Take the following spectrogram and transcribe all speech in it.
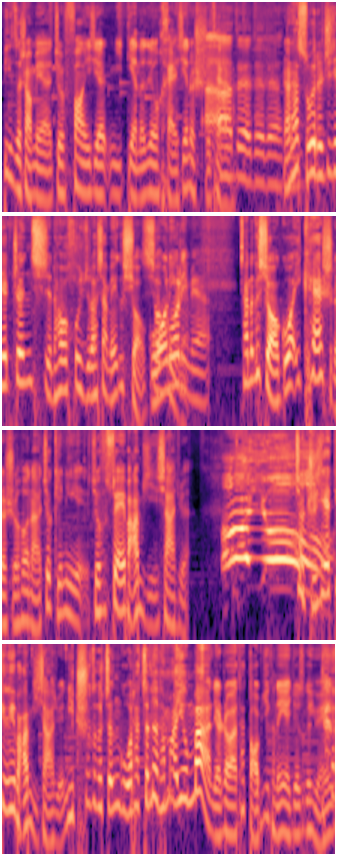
篦子上面就放一些你点的这种海鲜的食材。啊，对对对。然后它所有的这些蒸汽，它会汇聚到下面一个小小锅里面。它那个小锅一开始的时候呢，就给你就摔一把米下去，就直接丢一把米下去。你吃这个蒸锅，它真的他妈又慢，你知道吧？它倒闭可能也就这个原因，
